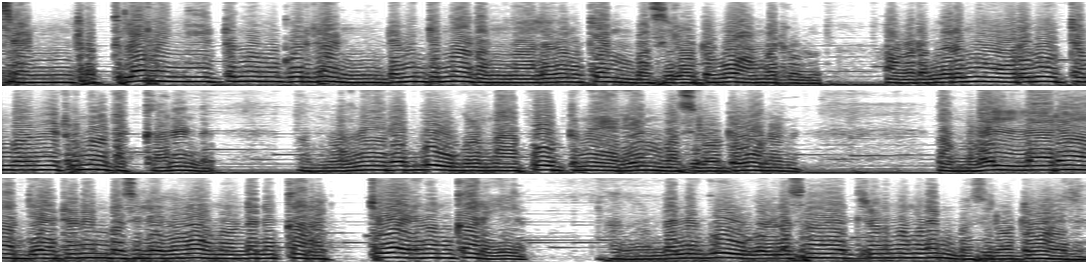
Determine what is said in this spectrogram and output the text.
സെൻട്രത്തിൽ ഇറങ്ങിയിട്ട് നമുക്കൊരു രണ്ട് മിനിറ്റ് നടന്നാലേ നമുക്ക് എംബസിലോട്ട് പോകാൻ പറ്റുള്ളൂ. അവിടെ നിന്ന് ഒരു നൂറ് നൂറ്റമ്പത് മീറ്റർ നടക്കാനുണ്ട്. നമ്മൾ നേരെ ഗൂഗിൾ മാപ്പ് വിട്ട് നേരെ എംബസിലോട്ട് പോകണാണ് നമ്മളെല്ലാവരും ആദ്യമായിട്ടാണ് എംബസിലേക്ക് പോകുന്നതുകൊണ്ട് തന്നെ കറക്റ്റ് വഴി നമുക്കറിയില്ല. തന്നെ സാഹചര്യത്തിലാണ് നമ്മൾ എംബസിലോട്ട് പോയത്.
